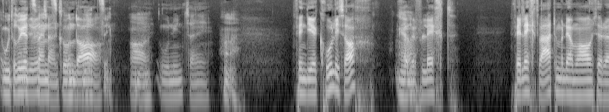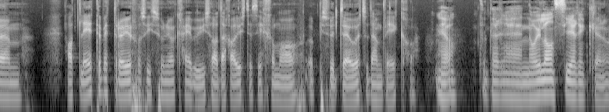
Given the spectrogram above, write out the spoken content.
U23 und und A. Nazi. Ah, Mhm. U19 nicht. Ha. Finde ich eine coole Sache. Ja. Aber vielleicht, vielleicht werden wir ja mal den ähm, Athletenbetreuer von Swiss Uni okay bei uns haben. Der kann uns dann sicher mal etwas erzählen zu diesem WK. ja, zu der äh, Neulancierung. Genau.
